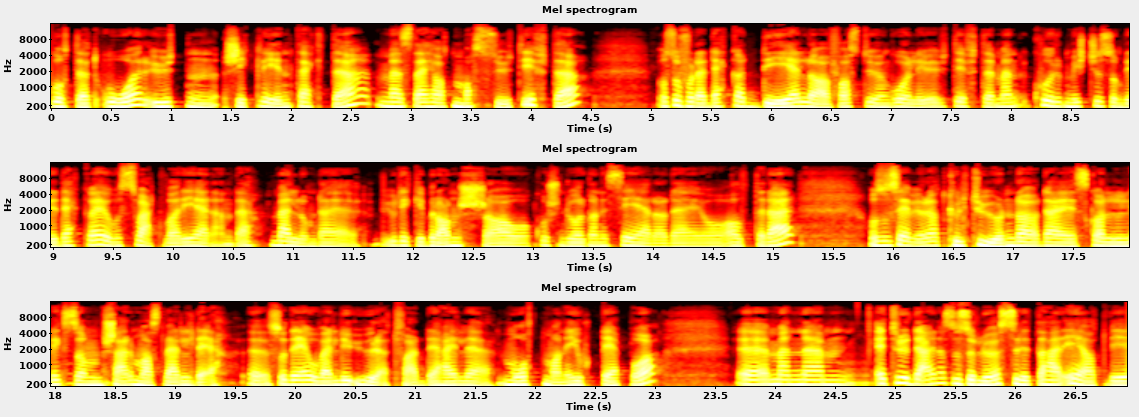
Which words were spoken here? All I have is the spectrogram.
gått et år uten skikkelige inntekter, mens de har hatt masse utgifter. Og så får de dekka deler av faste uunngåelige utgifter, men hvor mye som blir dekka er jo svært varierende mellom de ulike bransjer og hvordan du organiserer deg og alt det der. Og så ser vi jo at kulturen da, de skal liksom skjermes veldig. Eh, så det er jo veldig urettferdig, hele måten man har gjort det på. Eh, men eh, jeg tror det eneste som løser dette her, er at vi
